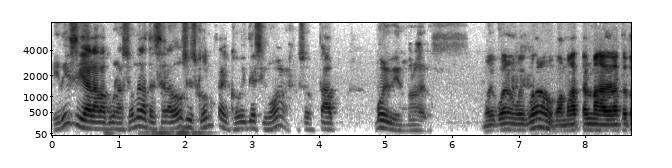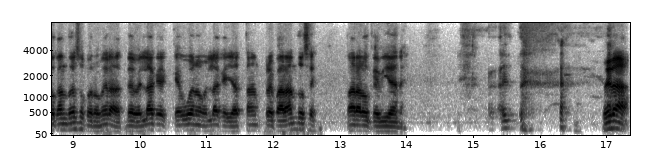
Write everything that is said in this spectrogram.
inicia la vacunación de la tercera dosis contra el COVID-19. Eso está muy bien, brother. Muy bueno, muy bueno. Vamos a estar más adelante tocando eso, pero mira, de verdad que qué bueno, ¿verdad? Que ya están preparándose para lo que viene. Mira,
